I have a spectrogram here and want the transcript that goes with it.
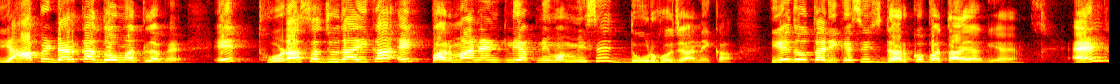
यहाँ पे डर का दो मतलब है। एक थोड़ा सा जुदाई का, एक परमानेंटली अपनी मम्मी से दूर हो जाने का। ये दो तरीके से इस डर को बताया गया है। एंड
